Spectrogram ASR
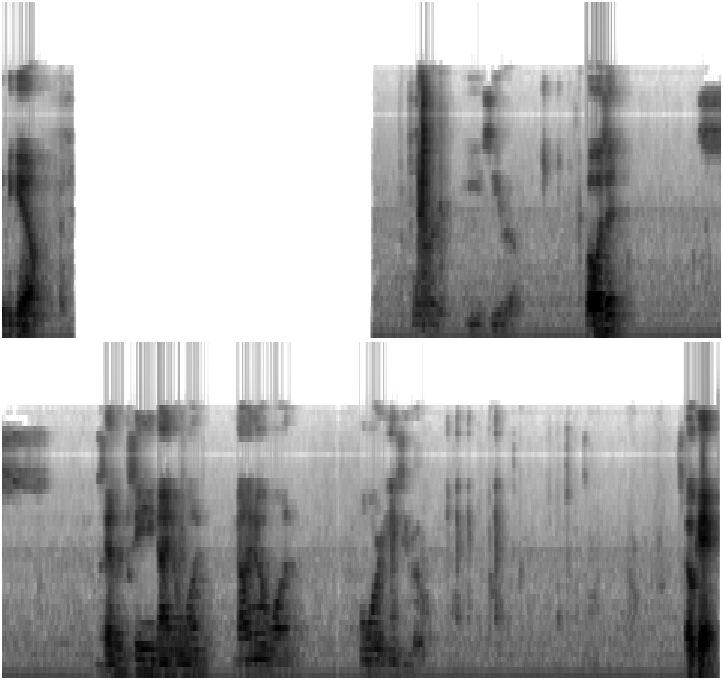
good to go. Four E zero. What was it? 7C901? 901 4E0. Okay.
